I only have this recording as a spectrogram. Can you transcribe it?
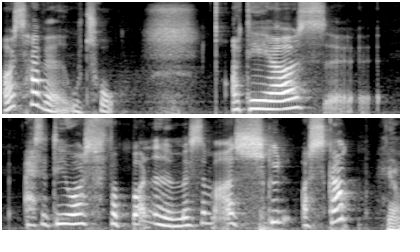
også har været utro. Og det er også, øh, altså det er jo også forbundet med så meget skyld og skam. Ja.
